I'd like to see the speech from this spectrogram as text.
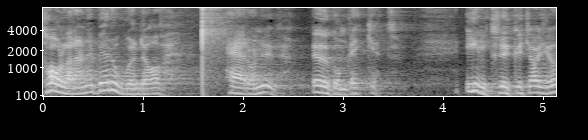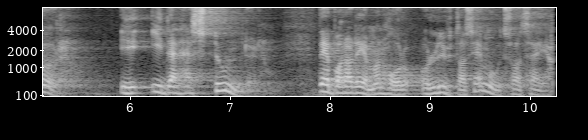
Talaren är beroende av här och nu, ögonblicket, intrycket jag gör i, i den här stunden. Det är bara det man har att luta sig mot så att säga.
